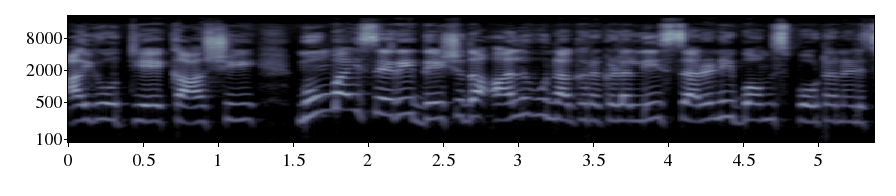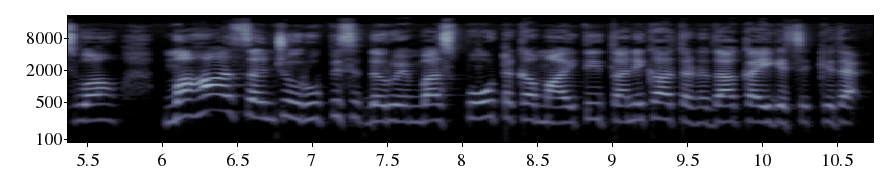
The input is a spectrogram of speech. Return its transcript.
ಅಯೋಧ್ಯೆ, ಕಾಶಿ, ಮುಂಬೈ ಸೇರಿ ದೇಶದ ಹಲವು ನಗರಗಳಲ್ಲಿ ಸರಣಿ ಬಾಂಬ್ ಸ್ಫೋಟ ನಡೆಸುವ ಮಹಾ ಸಂಚು ರೂಪಿಸಿದ್ದರು ಎಂಬ ಸ್ಫೋಟಕ ಮಾಹಿತಿ ತನಿಖಾ ತಂಡದ ಕೈಗೆ ಸಿಕ್ಕಿದೆ.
